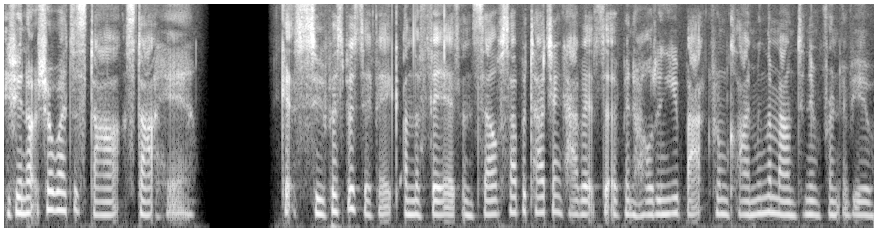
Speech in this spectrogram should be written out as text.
If you're not sure where to start, start here. Get super specific on the fears and self sabotaging habits that have been holding you back from climbing the mountain in front of you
